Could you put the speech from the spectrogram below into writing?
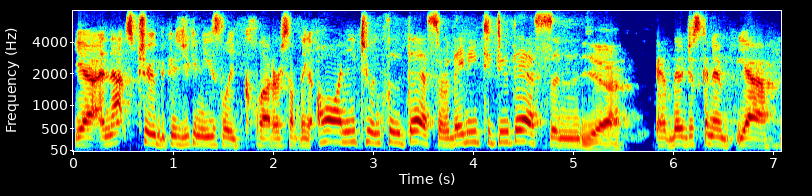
yeah, and that's true because you can easily clutter something. Oh, I need to include this, or they need to do this, and yeah, they're just gonna yeah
